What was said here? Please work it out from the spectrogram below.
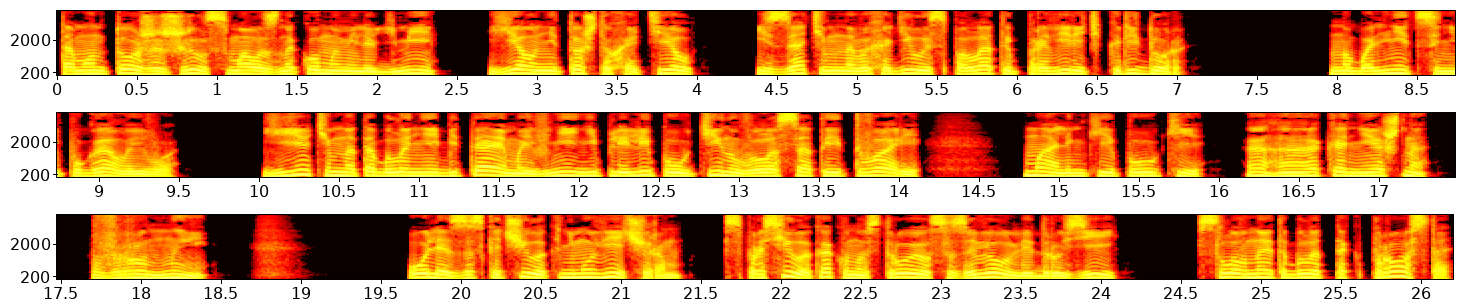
Там он тоже жил с малознакомыми людьми, ел не то, что хотел, и затемно выходил из палаты проверить коридор. Но больница не пугала его. Ее темнота была необитаемой, в ней не плели паутину волосатые твари. Маленькие пауки. Ага, конечно. Вруны. Оля заскочила к нему вечером, спросила, как он устроился, завел ли друзей. Словно это было так просто.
